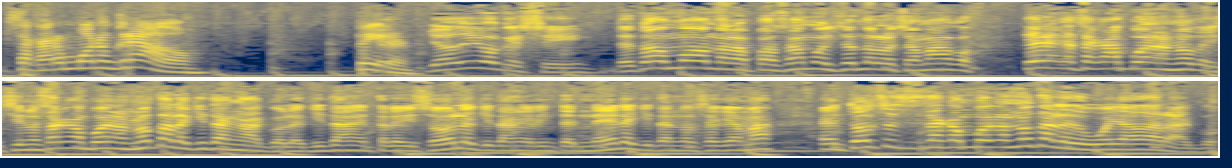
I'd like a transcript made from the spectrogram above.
sacaron buenos grados. Peter. Yo digo que sí. De todos modos, nos la pasamos diciendo a los chamacos, tienen que sacar buenas notas. Y si no sacan buenas notas, le quitan algo. Le quitan el televisor, le quitan el internet, le quitan no sé qué más. Entonces, si sacan buenas notas, les voy a dar algo.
